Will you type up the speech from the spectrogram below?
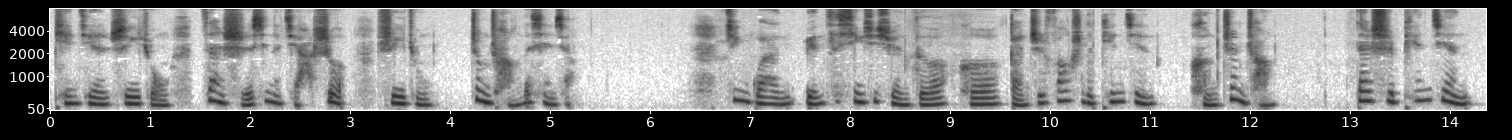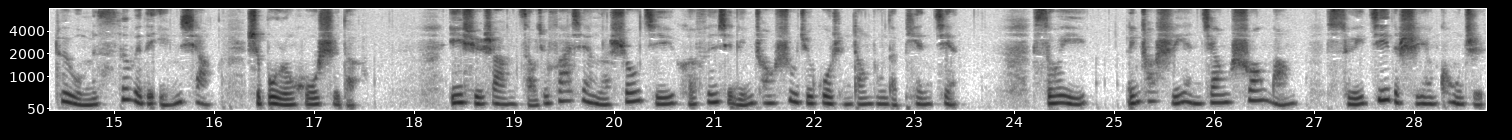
偏见是一种暂时性的假设，是一种正常的现象。尽管源自信息选择和感知方式的偏见很正常，但是偏见对我们思维的影响是不容忽视的。医学上早就发现了收集和分析临床数据过程当中的偏见，所以临床实验将双盲、随机的实验控制。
